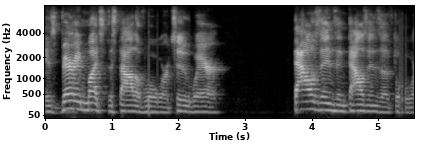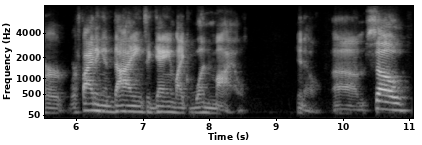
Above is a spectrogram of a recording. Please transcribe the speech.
is very much the style of World War II, where thousands and thousands of people were were fighting and dying to gain like one mile you know um, so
